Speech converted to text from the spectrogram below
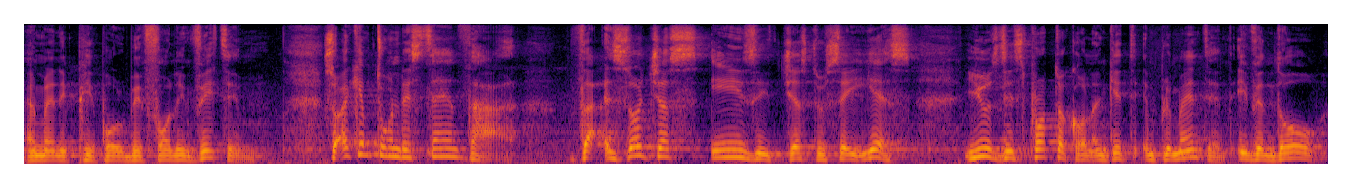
and many people will be falling victim. So I came to understand that that it's not just easy just to say yes, use this protocol and get implemented, even though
